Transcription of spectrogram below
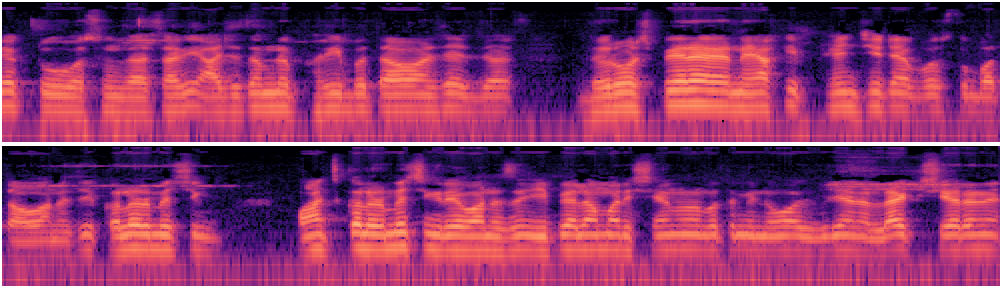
બેક ટુ વસુંધરા સારી. આજે તમને ફરી બતાવવાના છે દરરોજ પહેરાય અને આખી ફેન્સી ટાઈપ વસ્તુ બતાવવાના છે. કલર મેચિંગ પાંચ કલર મેચિંગ રહેવાના છે. એ પહેલાં અમારી ચેનલમાં તમે નવા વિડીયોને લાઇક શેર અને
